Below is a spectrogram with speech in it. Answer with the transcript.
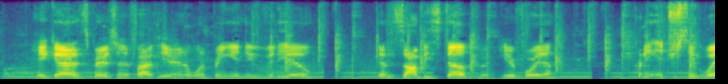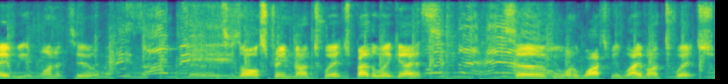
Hey guys, Barrier75 here, and I want to bring you a new video. Got a zombies dub here for you. Pretty interesting way we want it to. This was all streamed on Twitch, by the way, guys. So if you want to watch me live on Twitch,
